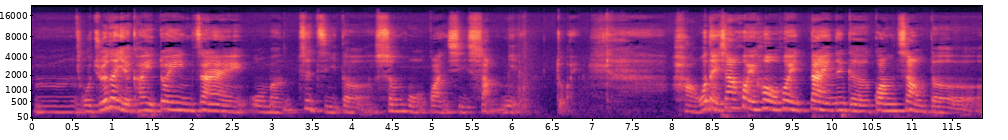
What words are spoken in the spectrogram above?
嗯，我觉得也可以对应在我们自己的生活关系上面。对，好，我等一下会后会带那个光照的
